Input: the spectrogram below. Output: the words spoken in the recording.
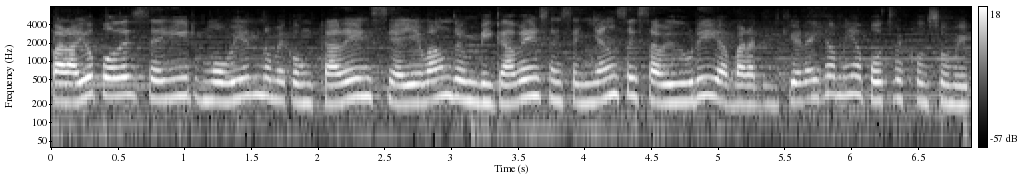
para yo poder seguir moviéndome con cadencia, llevando en mi cabeza enseñanza y sabiduría para que quiera hija mía postres consumir.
